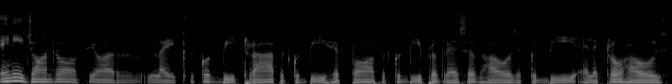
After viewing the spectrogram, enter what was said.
any genre of your like. It could be trap, it could be hip hop, it could be progressive house, it could be electro house,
